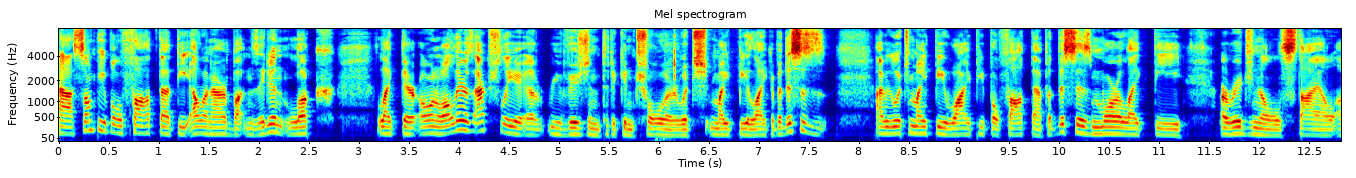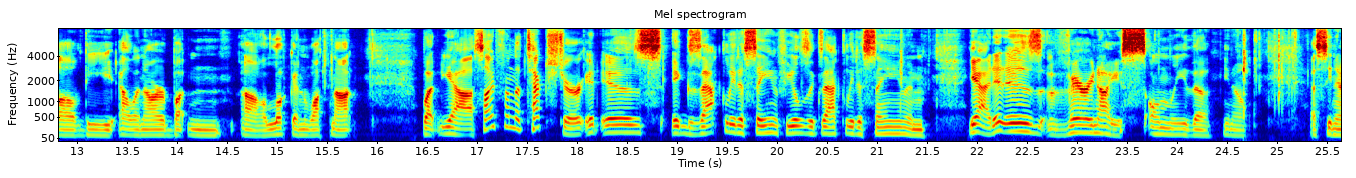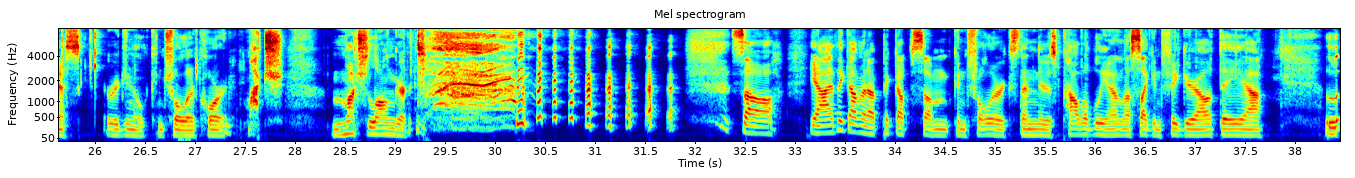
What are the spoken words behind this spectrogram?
uh, some people thought that the L and R buttons, they didn't look like their own. Well, there's actually a revision to the controller which might be like it, but this is, I mean, which might be why people thought that, but this is more like the original style of the L and R button uh, look and whatnot. But yeah, aside from the texture, it is exactly the same, feels exactly the same, and yeah, it is very nice, only the, you know, SNES original controller cord, much, much longer. so yeah, I think I'm gonna pick up some controller extenders probably, unless I can figure out a uh,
